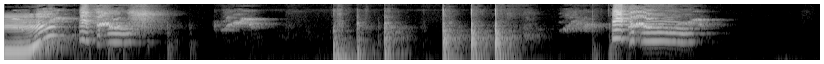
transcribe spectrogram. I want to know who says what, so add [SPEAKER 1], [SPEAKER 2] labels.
[SPEAKER 1] Hmm?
